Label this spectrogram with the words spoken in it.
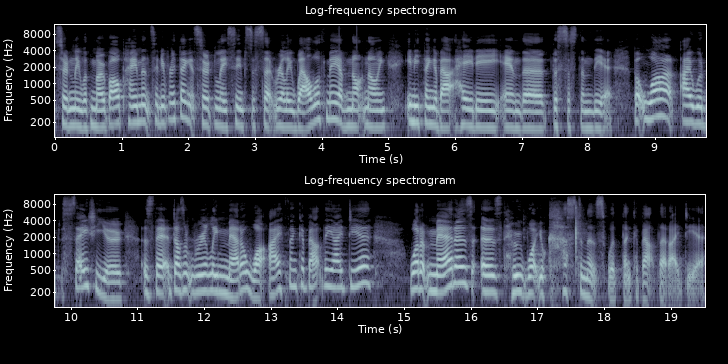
certainly with mobile payments and everything, it certainly seems to sit really well with me of not knowing anything about Haiti and the, the system there. But what I would say to you is that it doesn't really matter what I think about the idea. What it matters is who, what your customers would think about that idea.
